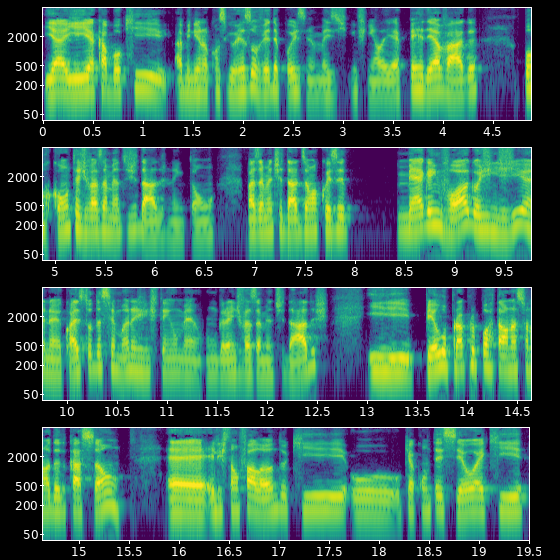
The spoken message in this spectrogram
E aí acabou que a menina conseguiu resolver depois, né? mas enfim, ela ia perder a vaga por conta de vazamento de dados, né? Então, vazamento de dados é uma coisa mega em voga hoje em dia, né? Quase toda semana a gente tem um, um grande vazamento de dados. E pelo próprio Portal Nacional da Educação, é, eles estão falando que o, o que aconteceu é que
